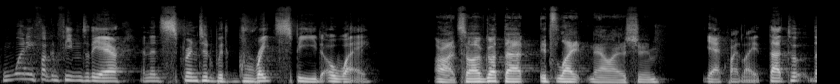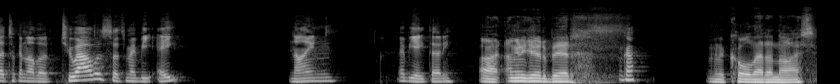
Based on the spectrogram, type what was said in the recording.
twenty fucking feet into the air and then sprinted with great speed away. All right, so I've got that. It's late now, I assume. Yeah, quite late. That took that took another two hours, so it's maybe eight, nine, maybe eight thirty. All right, I'm going to go to bed. Okay. I'm going to call that a night.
